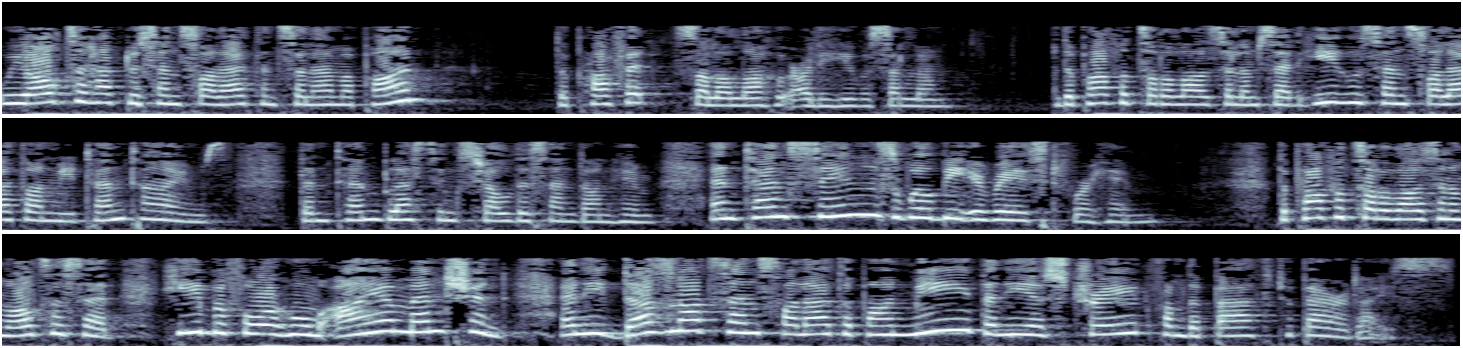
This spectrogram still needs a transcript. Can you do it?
we also have to send salat and salam upon the Prophet ﷺ. The Prophet ﷺ said, He who sends salat on me ten times, then ten blessings shall descend on him. And ten sins will be erased for him. The Prophet ﷺ also said, He before whom I am mentioned, and he does not send salat upon me, then he has strayed from the path to paradise.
